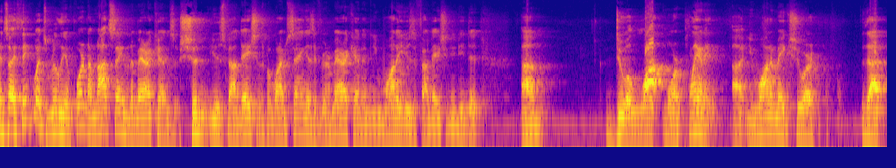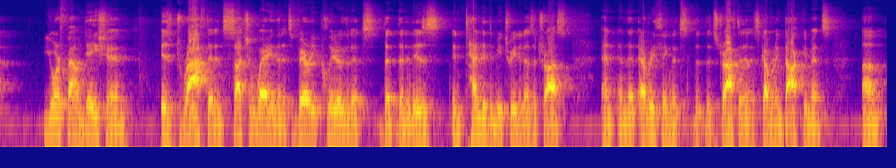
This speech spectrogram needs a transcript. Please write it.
And so I think what's really important, I'm not saying that Americans shouldn't use foundations, but what I'm saying is if you're American and you want to use a foundation, you need to um, do a lot more planning. Uh, you want to make sure that your foundation is drafted in such a way that it's very clear that it's that, that it is intended to be treated as a trust and, and that everything that's that, that's drafted in its governing documents um,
